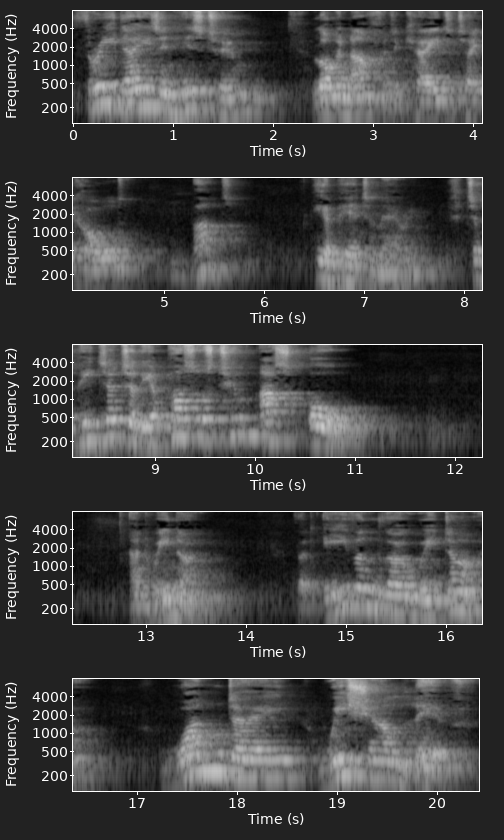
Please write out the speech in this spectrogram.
Three days in his tomb, long enough for decay to take hold. But he appeared to Mary, to Peter, to the apostles, to us all. And we know that even though we die, one day we shall live,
